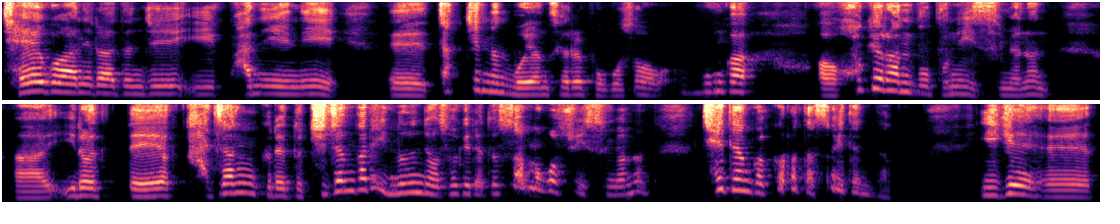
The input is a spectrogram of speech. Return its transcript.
재관이라든지 이 관인이 에, 짝짓는 모양새를 보고서 뭔가 어, 허결한 부분이 있으면은 아, 이럴 때 가장 그래도 지장간에 있는 녀석이라도 써먹을 수 있으면은 최대한 걸 끌어다 써야 된다고. 이게 에,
